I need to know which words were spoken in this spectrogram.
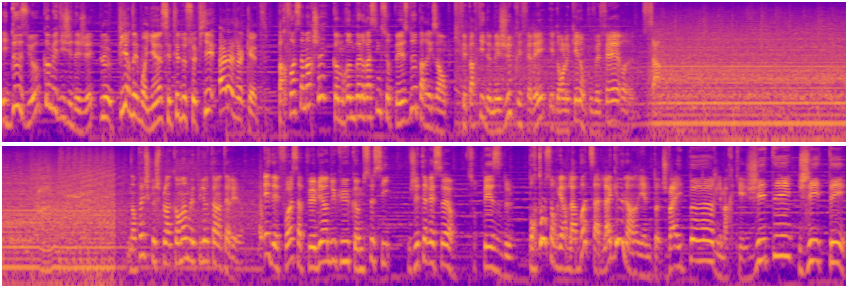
et deuxio, comme le dit GDG, Le pire des moyens, c'était de se fier à la jaquette. parfois ça marchait, comme Rumble Racing sur PS2 par exemple, qui fait partie de mes jeux préférés et dans lequel on pouvait faire euh, ça. N'empêche que je plains quand même le pilote à l'intérieur. Et des fois ça puait bien du cul, comme ceci. GT Racer sur PS2. Pourtant si on regarde la boîte, ça a de la gueule, hein. il y a une Touch Viper, il est marqué GT. GT,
